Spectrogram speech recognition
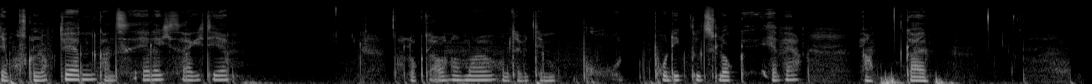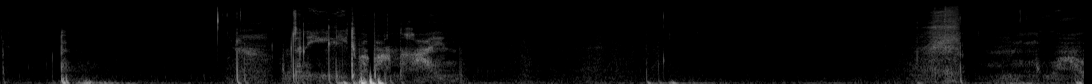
Der muss gelockt werden, ganz ehrlich, sage ich dir. Da lockt er auch nochmal. Und der mit dem Pro Predictals Lock Ever. Ja, geil. Kommt seine Elite Barbaren rein. Wow.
